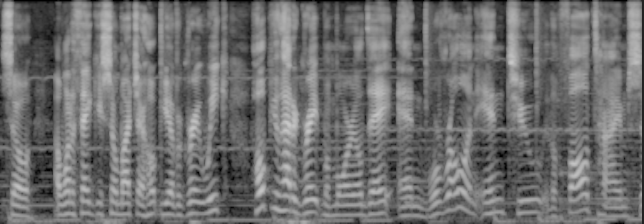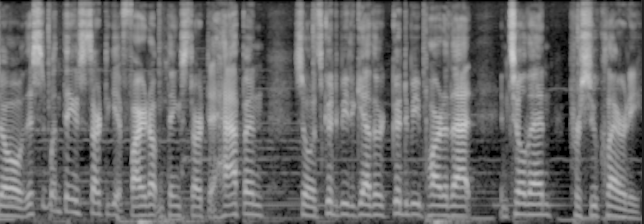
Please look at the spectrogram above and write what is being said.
So I want to thank you so much. I hope you have a great week. Hope you had a great Memorial Day and we're rolling into the fall time. So this is when things start to get fired up and things start to happen. So it's good to be together. Good to be part of that. Until then, pursue clarity.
